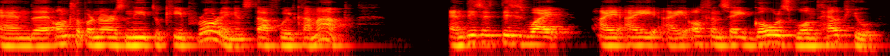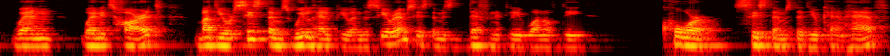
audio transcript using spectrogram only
and uh, entrepreneurs need to keep rolling, and stuff will come up. And this is this is why I, I, I often say goals won't help you when when it's hard, but your systems will help you, and the CRM system is definitely one of the core systems that you can have.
